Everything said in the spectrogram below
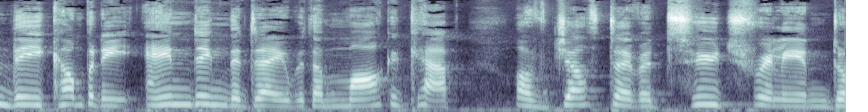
The company ending the day with a market cap of just over $2 trillion.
